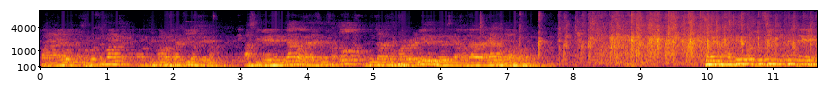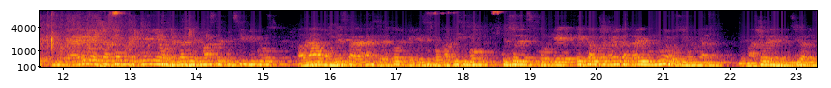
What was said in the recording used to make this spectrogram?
para de vuelta por los marcha, que podamos firmarlos tranquilos y demás. Así que desde lado agradecerles a todos, muchas gracias por haber venido y te doy la palabra a Gato para favor. Bueno, Mateo, yo simplemente lo que agrego ya son pequeños detalles más específicos. Hablábamos de esa ganancia de torque que es importantísimo. Eso es porque esta 890 trae un nuevo cigüeñal de mayores dimensiones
